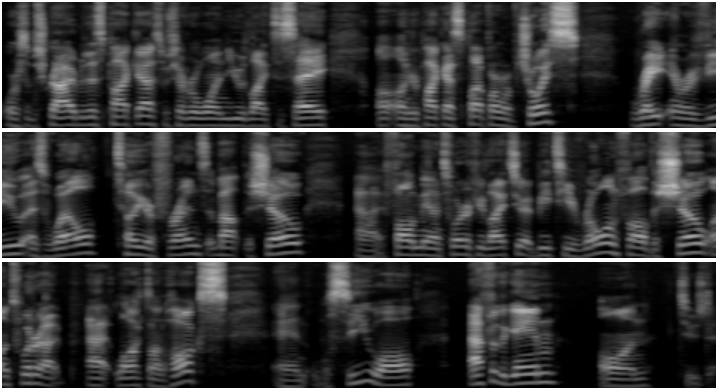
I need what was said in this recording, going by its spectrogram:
or subscribe to this podcast, whichever one you would like to say, uh, on your podcast platform of choice. Rate and review as well. Tell your friends about the show. Uh, follow me on Twitter if you'd like to at BT Roll and follow the show on Twitter at, at Locked On Hawks. And we'll see you all after the game on Tuesday.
